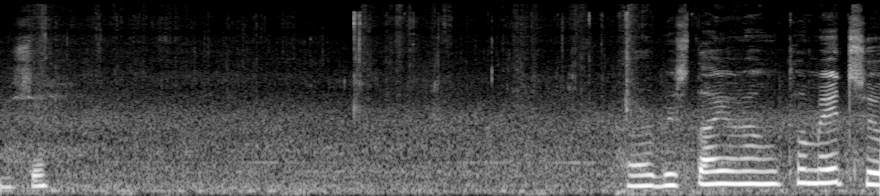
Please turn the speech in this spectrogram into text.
You see? Harvest tayo ng tomato.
